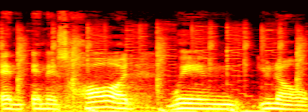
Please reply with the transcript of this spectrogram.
And and it's hard when, you know,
